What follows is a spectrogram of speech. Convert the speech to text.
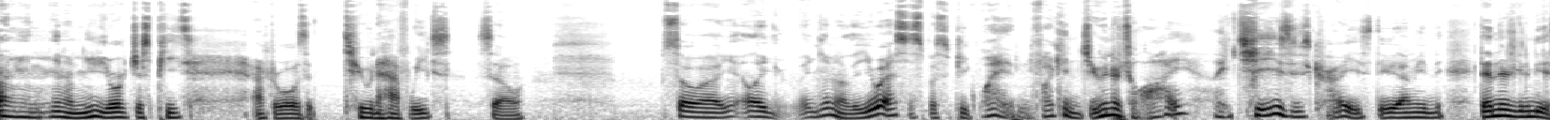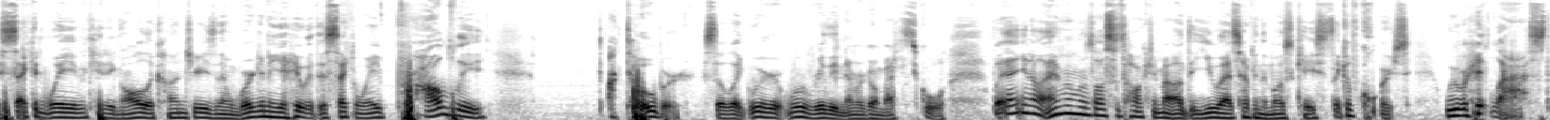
I mean, you know, New York just peaked after what was it, two and a half weeks. So so, uh, yeah, like, you know, the U.S. is supposed to peak what in fucking June or July? Like, Jesus Christ, dude. I mean, then there's gonna be the second wave hitting all the countries, and then we're gonna get hit with the second wave probably October. So, like, we're we're really never going back to school. But you know, everyone's also talking about the U.S. having the most cases. Like, of course, we were hit last,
